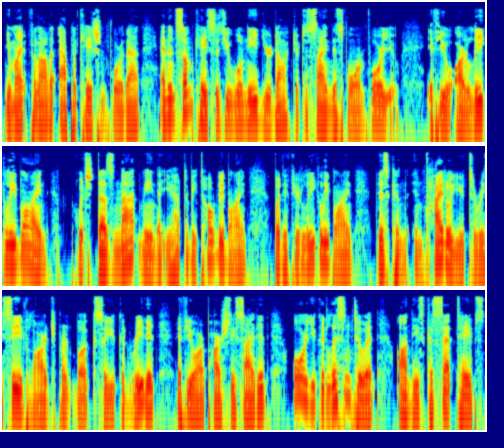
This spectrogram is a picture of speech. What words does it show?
You might fill out an application for that, and in some cases you will need your doctor to sign this form for you. If you are legally blind, which does not mean that you have to be totally blind, but if you're legally blind, this can entitle you to receive large print books so you could read it if you are partially sighted, or you could listen to it on these cassette tapes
